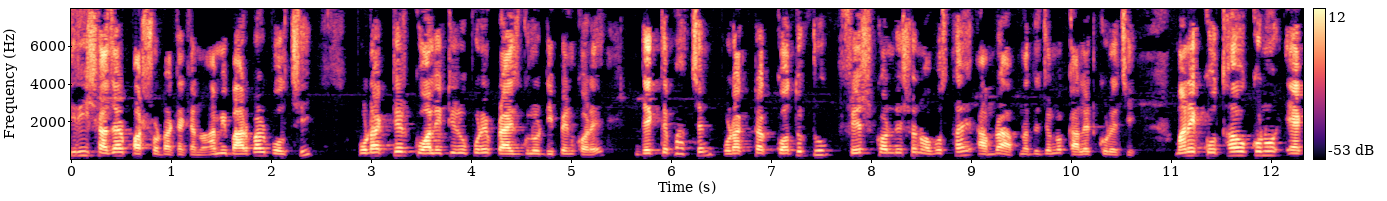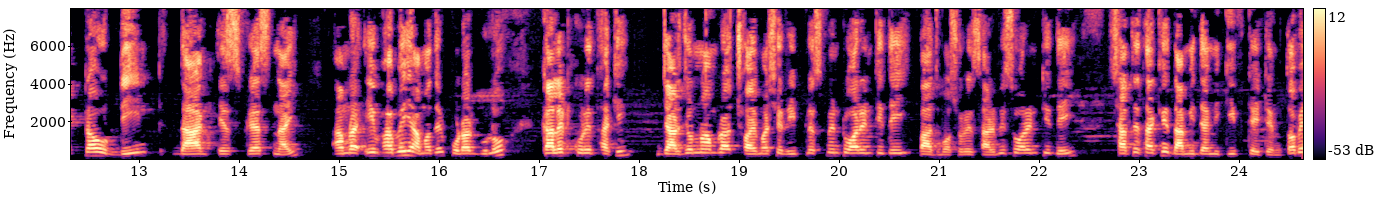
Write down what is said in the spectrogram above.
তিরিশ হাজার পাঁচশো টাকা কেন? আমি বারবার বলছি, প্রোডাক্টের কোয়ালিটির উপরে প্রাইসগুলো ডিপেন্ড করে। দেখতে পাচ্ছেন, প্রোডাক্টটা কতটুক ফ্রেশ কন্ডিশন অবস্থায় আমরা আপনাদের জন্য কালেক্ট করেছি। মানে কোথাও কোনো একটাও ডিন্ট, দাগ, স্ক্র্যাচ নাই। আমরা এভাবেই আমাদের প্রোডাক্টগুলো কালেক্ট করে থাকি। যার জন্য আমরা ছয় মাসের রিপ্লেসমেন্ট ওয়ারেন্টি দেই, পাঁচ বছরের সার্ভিস ওয়ারেন্টি দেই। সাথে থাকে দামি দামি গিফট আইটেম তবে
